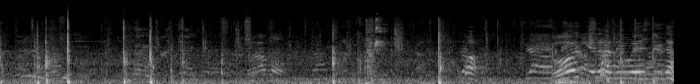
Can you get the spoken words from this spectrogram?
Hoy, kinaliwin sila.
